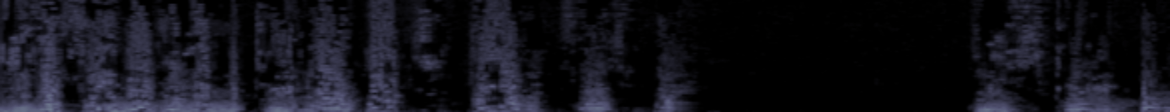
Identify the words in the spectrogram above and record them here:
this is the field of the material that's the for brain. This game. by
